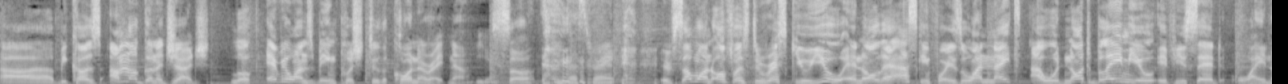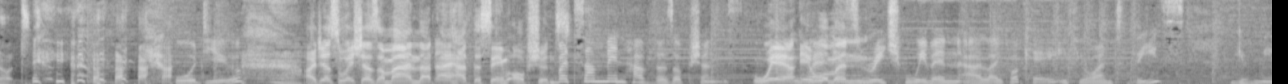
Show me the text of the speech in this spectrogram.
Uh, because I'm not going to judge. Look, everyone's being pushed to the corner right now. Yeah. So That's right. if someone offers to rescue you and all they're asking for is one night, I would not blame you if you said, why not? Would you? I just wish as a man that I had the same options. But some men have those options. where a Where these woman. rich women are like, okay, if you want this, give me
